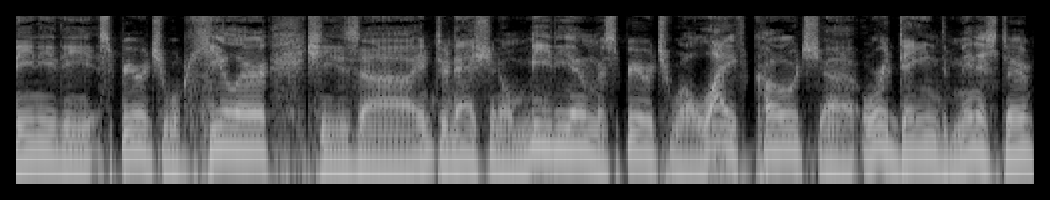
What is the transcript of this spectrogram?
Nini, the spiritual healer. She's uh, international medium, a spiritual life coach, uh, ordained minister.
